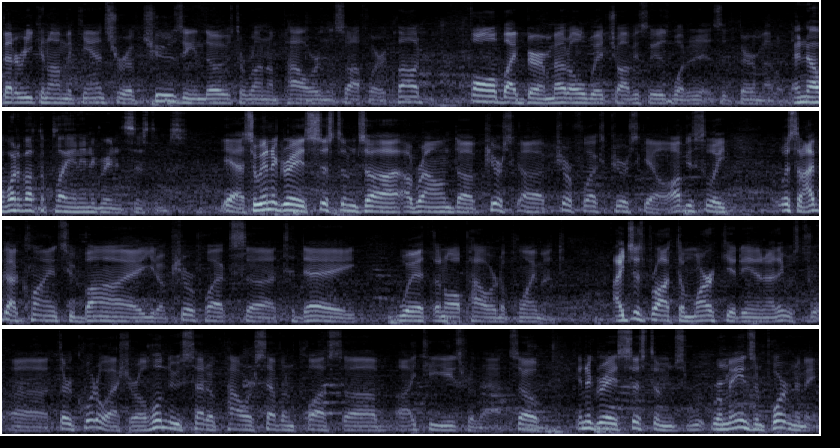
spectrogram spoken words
better economic answer of choosing those to run on Power in the SoftLayer cloud, followed by bare metal, which obviously is what it is. It's bare metal. and now, what about the play in integrated systems? Yeah, so integrated systems uh, around uh, Pure, uh, PureFlex, PureScale. Obviously, listen, I've got clients who buy you know PureFlex uh, today with an all-power deployment. I just brought to market in, I think it was uh, third quarter last year, a whole new set of Power 7 Plus uh, ITEs for that. So integrated systems remains important to me.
